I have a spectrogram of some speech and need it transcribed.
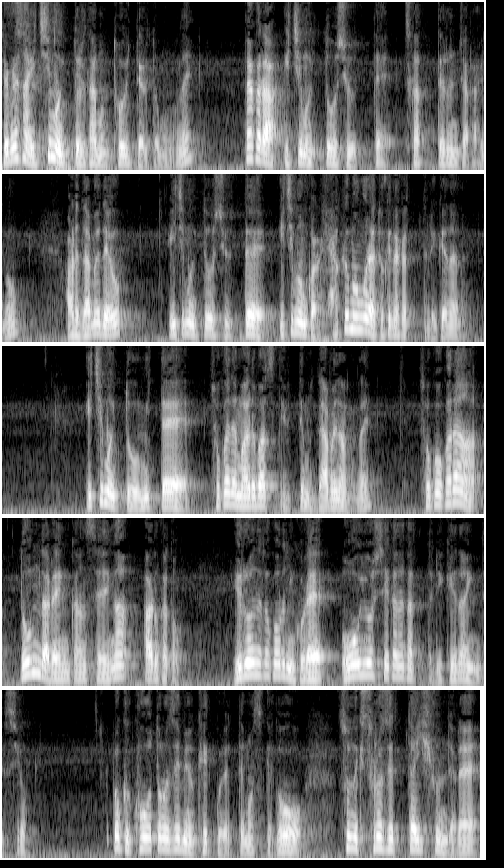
で皆さん1問言ってる多分解いてると思うのね。だから一問一答集って使ってるんじゃないの？あれダメだよ。一問一答集って1問から100問ぐらい解けなかったらいけないの。一問一答を見てそこで丸×って言ってもダメなのね。そこからどんな連関性があるかと。いろんなところにこれ応用していかなかったらいけないんですよ。僕口頭のゼミを結構やってますけどその時それ絶対聞くんでね。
